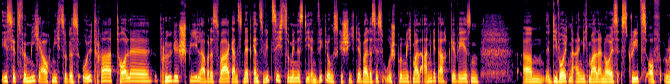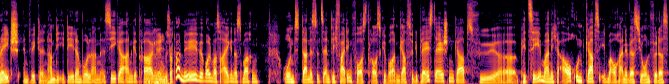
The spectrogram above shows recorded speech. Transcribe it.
ist jetzt für mich auch nicht so das ultra tolle Prügelspiel, aber das war ganz nett, ganz witzig, zumindest die Entwicklungsgeschichte, weil das ist ursprünglich mal angedacht gewesen ähm, die wollten eigentlich mal ein neues Streets of Rage entwickeln, haben die Idee dann wohl an Sega angetragen okay. und gesagt, ah nee, wir wollen was eigenes machen. Und dann ist letztendlich Fighting Force draus geworden. Gab es für die Playstation, gab es für PC, meine ich auch, und gab es eben auch eine Version für das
